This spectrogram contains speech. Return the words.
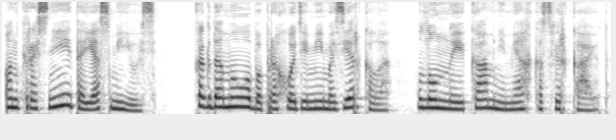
Он краснеет, а я смеюсь. Когда мы оба проходим мимо зеркала, лунные камни мягко сверкают.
